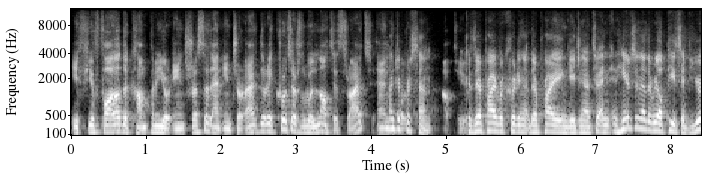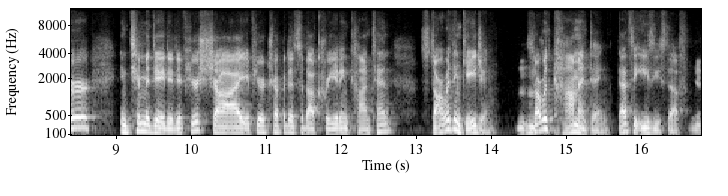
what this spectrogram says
if you follow the company you're interested and interact, the recruiters will notice, right? And 100%. Because they're probably recruiting, they're probably engaging on too. And, and here's another real piece. If you're intimidated, if you're shy, if you're trepidatious about creating content, start with engaging. Mm -hmm. Start with commenting. That's the easy stuff. Yeah.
